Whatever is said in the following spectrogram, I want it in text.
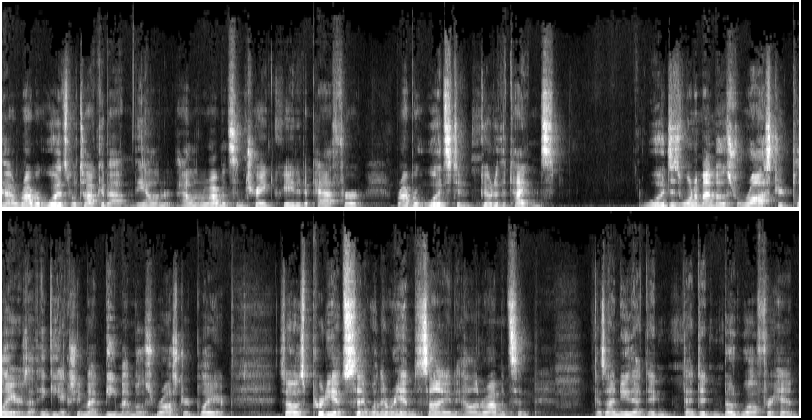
Uh, Robert Woods we'll talk about. The Allen, Allen Robinson trade created a path for Robert Woods to go to the Titans. Woods is one of my most rostered players. I think he actually might be my most rostered player. So I was pretty upset when the Rams signed Allen Robinson because I knew that didn't that didn't bode well for him.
